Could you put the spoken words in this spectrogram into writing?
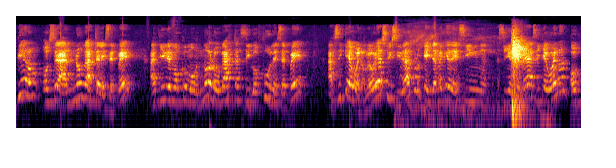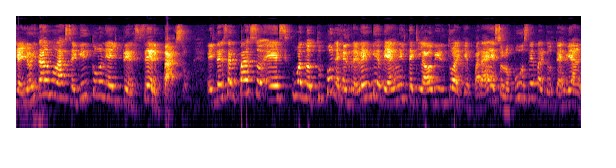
¿Vieron? O sea, no gasta el SP. Aquí vemos como no lo gasta, sigo full SP. Así que bueno, me voy a suicidar porque ya me quedé sin, sin SP. Así que bueno, ok, ahorita vamos a seguir con el tercer paso. El tercer paso es cuando tú pones el rebengue, vean el teclado virtual, que para eso lo puse, para que ustedes vean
